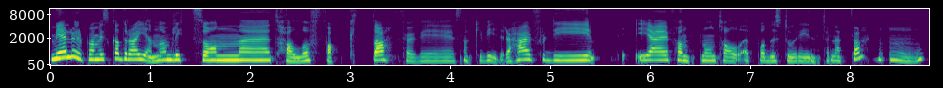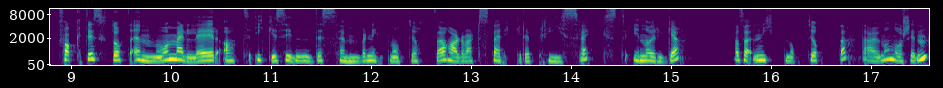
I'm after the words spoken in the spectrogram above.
Men jeg lurer på om vi skal dra gjennom litt sånn eh, tall og fakta før vi snakker videre her, fordi jeg fant noen tall på det store internettet. Faktisk.no melder at ikke siden desember 1988 har det vært sterkere prisvekst i Norge. Altså 1988, det er jo noen år siden.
